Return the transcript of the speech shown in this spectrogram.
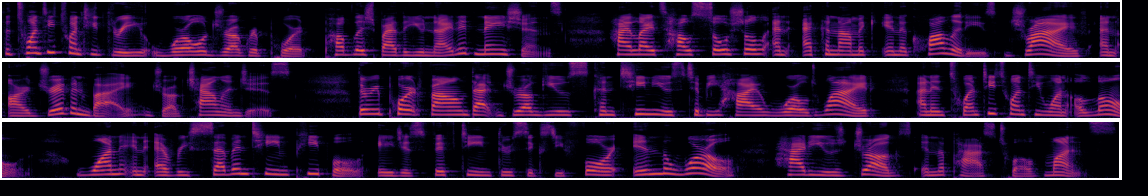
The 2023 World Drug Report, published by the United Nations, highlights how social and economic inequalities drive and are driven by drug challenges. The report found that drug use continues to be high worldwide, and in 2021 alone, one in every 17 people ages 15 through 64 in the world had used drugs in the past 12 months.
